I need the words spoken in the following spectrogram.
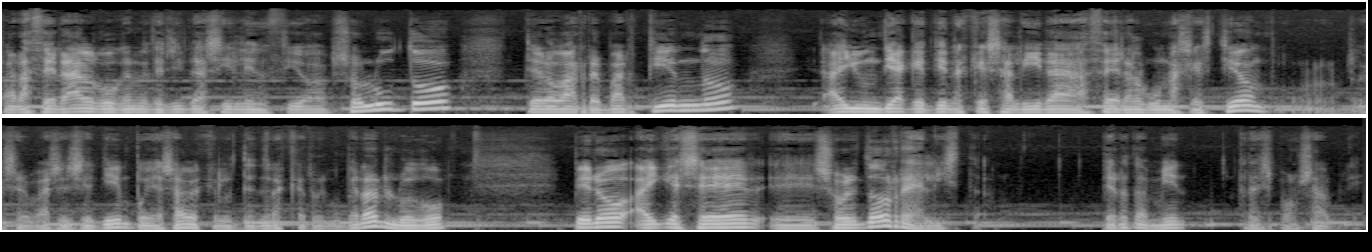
para hacer algo que necesita silencio absoluto, te lo vas repartiendo, hay un día que tienes que salir a hacer alguna gestión, reservas ese tiempo, ya sabes que lo tendrás que recuperar luego, pero hay que ser eh, sobre todo realista pero también responsable.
